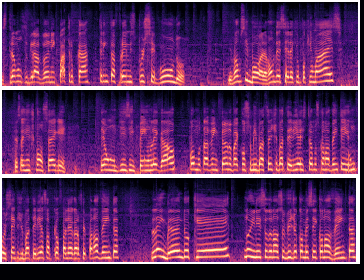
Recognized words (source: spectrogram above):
Estamos gravando em 4K, 30 frames por segundo. E vamos embora, vamos descer ele aqui um pouquinho mais. Ver se a gente consegue ter um desempenho legal. Como tá ventando, vai consumir bastante bateria. Estamos com 91% de bateria, só porque eu falei agora foi para 90. Lembrando que no início do nosso vídeo eu comecei com 90,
